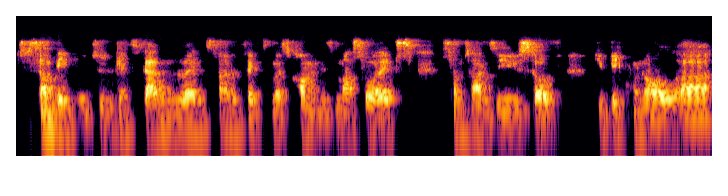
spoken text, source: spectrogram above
some people do get statin-related side effects. Most common is muscle aches. Sometimes the use of ubiquinol uh,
